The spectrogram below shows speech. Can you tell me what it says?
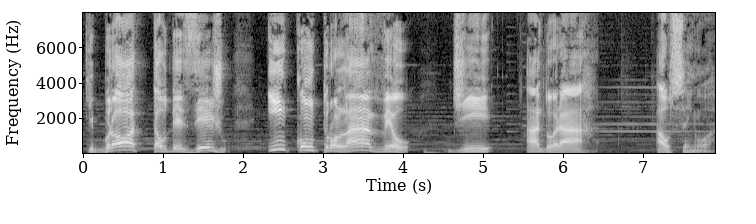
que brota o desejo incontrolável de adorar ao Senhor.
